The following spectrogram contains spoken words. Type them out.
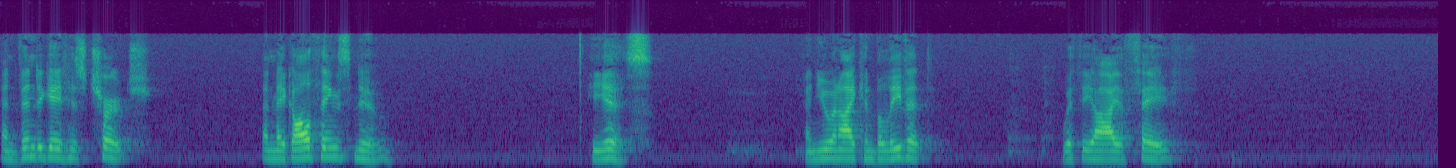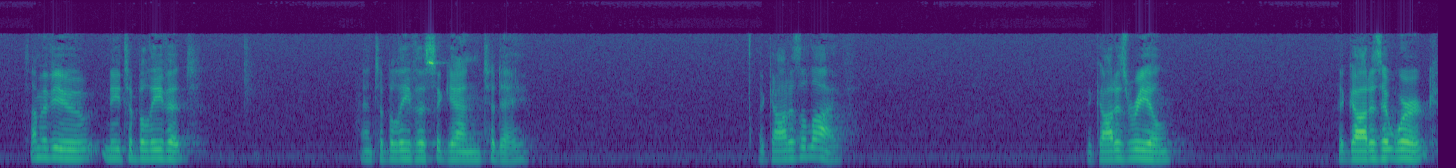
and vindicate his church and make all things new? He is. And you and I can believe it with the eye of faith. Some of you need to believe it and to believe this again today that God is alive, that God is real, that God is at work,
